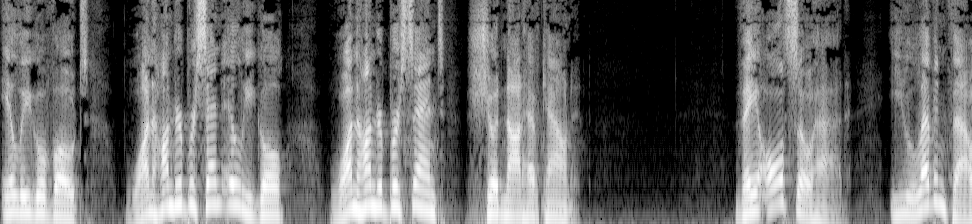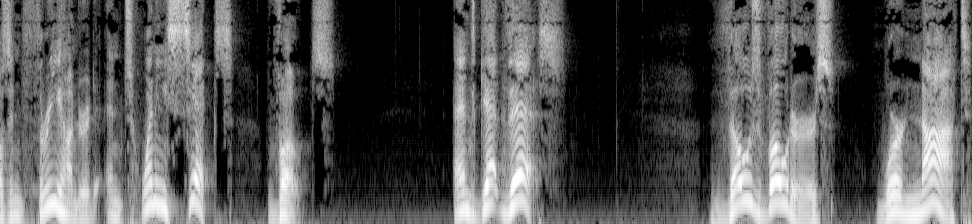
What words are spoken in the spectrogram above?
illegal votes, 100% illegal, 100% should not have counted. They also had 11,326 votes. And get this those voters were not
